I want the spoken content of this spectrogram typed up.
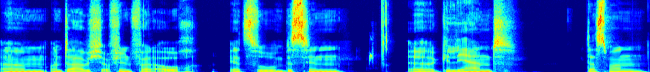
Ähm, und da habe ich auf jeden Fall auch jetzt so ein bisschen äh, gelernt, dass man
